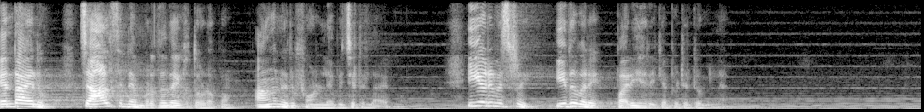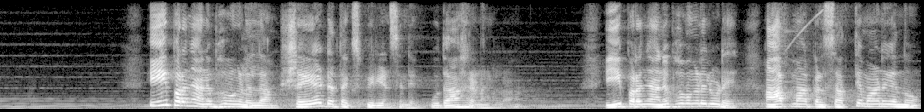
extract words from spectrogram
എന്തായാലും ചാൾസിന്റെ മൃതദേഹത്തോടൊപ്പം അങ്ങനൊരു ഫോൺ ലഭിച്ചിട്ടില്ലായിരുന്നു. ഈ ഒരു മിസ്റ്ററി ഇതുവരെ പരിഹരിക്കപ്പെട്ടിട്ടുമില്ല. ഈ പറഞ്ഞ അനുഭവങ്ങളെല്ലാം ഷെയർഡ് ഡെത്ത് എക്സ്പീരിയൻസിന്റെ ഉദാഹരണങ്ങളാണ്. ഈ പറഞ്ഞ അനുഭവങ്ങളിലൂടെ ആത്മാക്കൾ സത്യമാണ് എന്നോ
